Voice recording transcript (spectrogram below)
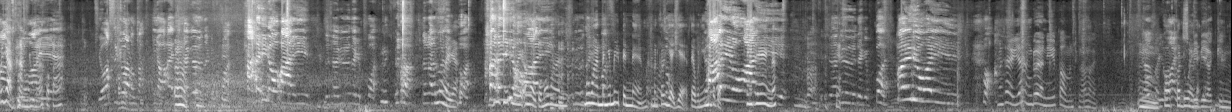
ก็อยากหันอยู่นะป๊าป๊า弱すぎわろか。いいよ、はい、うん、探るだけぽい。はいよ、はい。探るだけぽい。探るだけぽい。 イは คิด い เล よ ยอร่อยกว่าเมื่อวาน เมื่อวานมันยังไม่เป็นแหนมอะมันก็แย่ๆแต่วันนี้มันจะแบบ はいよはい แห้งๆนะ じゃぐーだけポイはいよはいポイ ไม่ใช่ย่างด้วยอันนี้เปล่ามันถึงอร่อย อืมก็ก็ด้วยแห บิ ละ บิยากิ อืม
